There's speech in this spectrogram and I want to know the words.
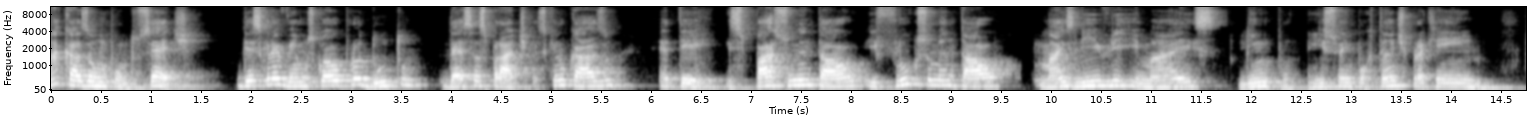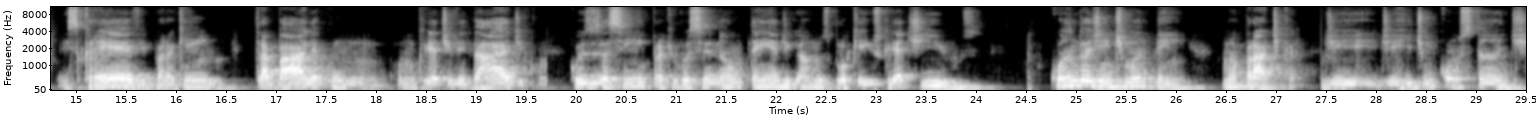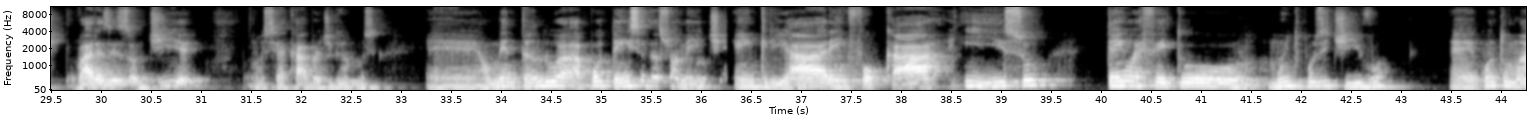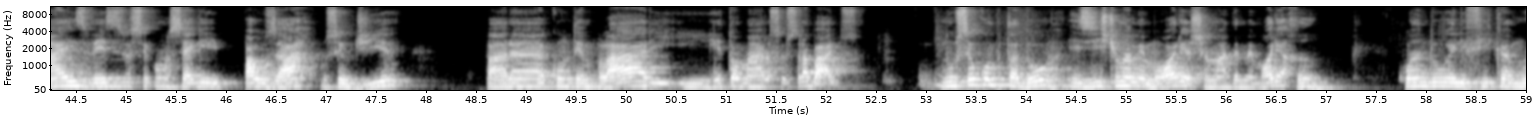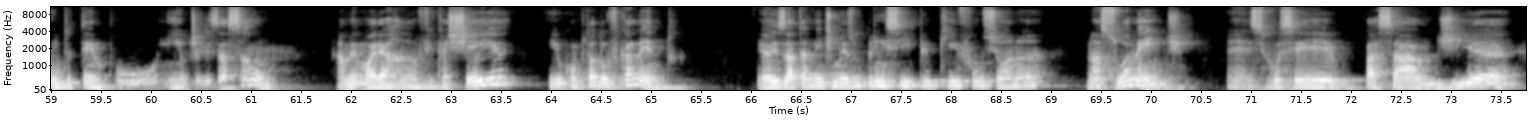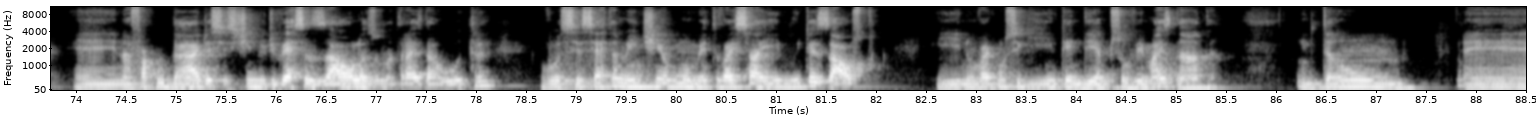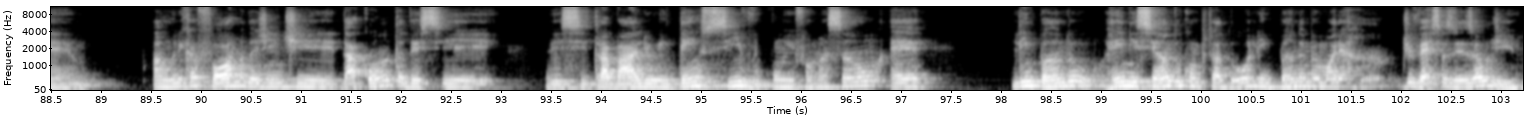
Na casa 1.7, descrevemos qual é o produto dessas práticas, que no caso é ter espaço mental e fluxo mental mais livre e mais limpo. Isso é importante para quem escreve, para quem trabalha com, com criatividade, com coisas assim, para que você não tenha, digamos, bloqueios criativos. Quando a gente mantém uma prática de, de ritmo constante, várias vezes ao dia, você acaba, digamos, é, aumentando a, a potência da sua mente em criar, em focar, e isso tem um efeito muito positivo. É, quanto mais vezes você consegue pausar o seu dia para contemplar e, e retomar os seus trabalhos. No seu computador existe uma memória chamada memória RAM, quando ele fica muito tempo em utilização, a memória RAM fica cheia e o computador fica lento. É exatamente o mesmo princípio que funciona na sua mente. É, se você passar um dia é, na faculdade assistindo diversas aulas uma atrás da outra, você certamente em algum momento vai sair muito exausto e não vai conseguir entender, absorver mais nada. Então, é, a única forma da gente dar conta desse, desse trabalho intensivo com informação é limpando, reiniciando o computador, limpando a memória RAM diversas vezes ao dia.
